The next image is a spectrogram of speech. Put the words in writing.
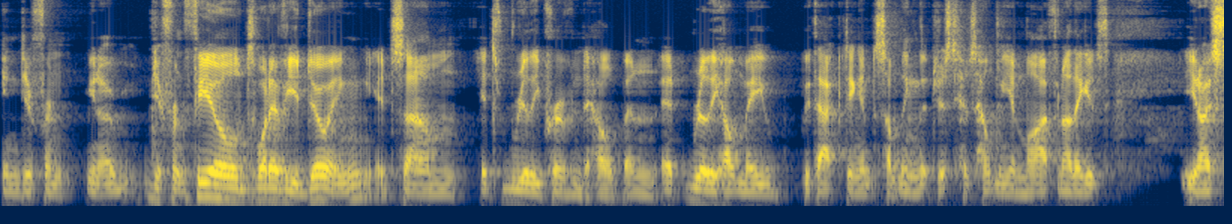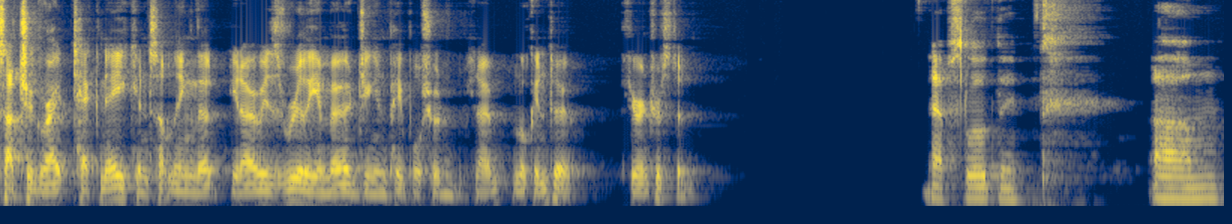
in different you know different fields whatever you're doing it's um it's really proven to help. And it really helped me with acting and something that just has helped me in life. And i think it's you know such a great technique and something that you know is really emerging and people should you know look into if you're interested. Absolutely. Um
